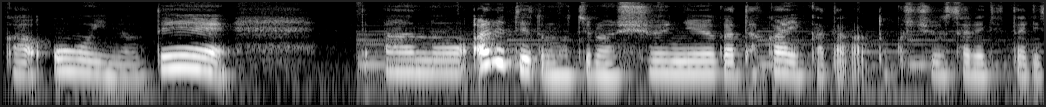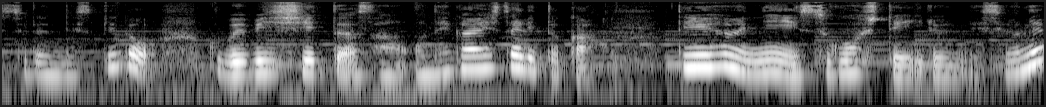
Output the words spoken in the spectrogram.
が多いのであのある程度もちろん収入が高い方が特集されてたりするんですけどベビーシッターさんお願いしたりとかっていう風に過ごしているんですよね。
